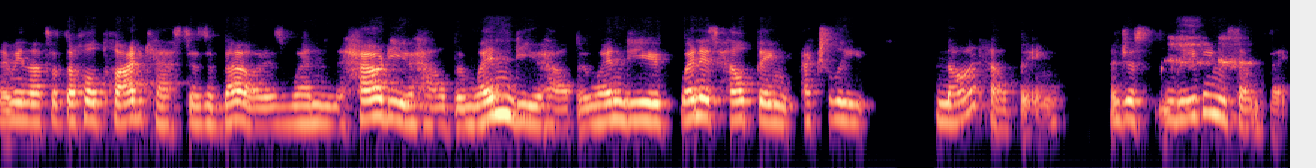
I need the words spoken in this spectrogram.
I mean that's what the whole podcast is about is when how do you help and when do you help and when do you when is helping actually not helping and just leaving something.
